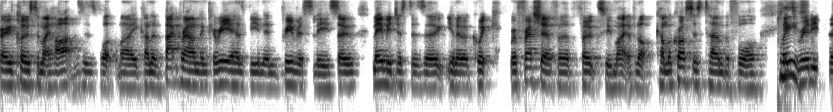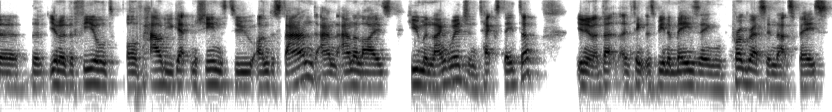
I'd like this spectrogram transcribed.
very close to my heart. This is what my kind of background and career has been in previously. So maybe just as a you know a quick refresher for folks who might have not come across this term before, Please. it's really the the you know the field of how do you get machines to understand and analyze human language and text data. You know that I think there's been amazing progress in that space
